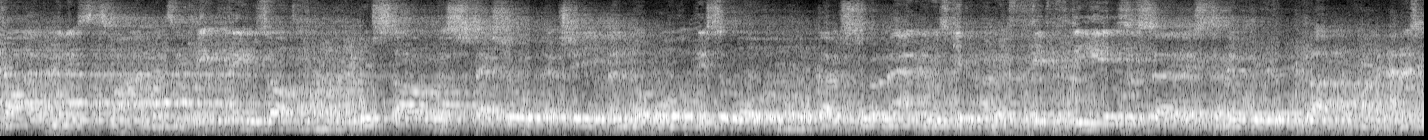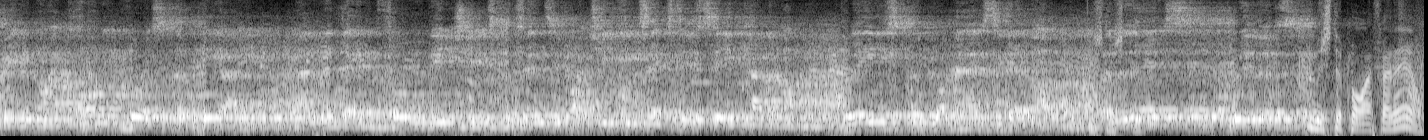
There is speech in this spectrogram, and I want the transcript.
five minutes' time. But to kick things off, we'll start with a Special Achievement Award. This award goes to a man who has given over 50 years of service to Millwall Football Club and has been an iconic voice of the PA and the den for all these years, presented by Chief Executive Steve Kavanagh. Please put your hands together for Les Withers. Mr. Byfanel.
